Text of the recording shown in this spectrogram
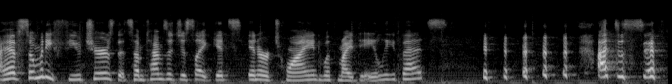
I have so many futures that sometimes it just like gets intertwined with my daily bets. I have to sift.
